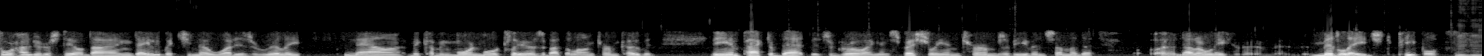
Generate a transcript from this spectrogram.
400 are still dying daily, but you know what is really now becoming more and more clear is about the long term COVID. The impact of that that's growing, and especially in terms of even some of the uh, not only uh, middle aged people, hmm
